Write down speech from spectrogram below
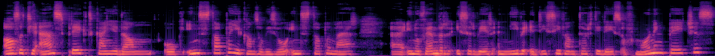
als het je aanspreekt, kan je dan ook instappen. Je kan sowieso instappen, maar uh, in november is er weer een nieuwe editie van 30 Days of Morning Pages,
